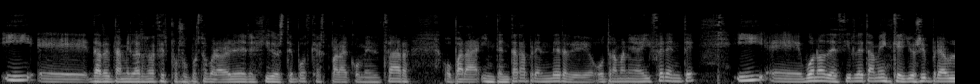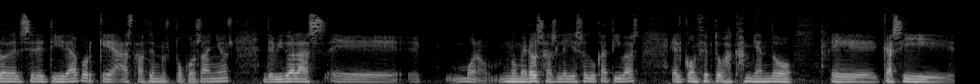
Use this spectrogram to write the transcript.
y eh, darle también las gracias, por supuesto, por haber elegido este podcast para comenzar o para intentar aprender de otra manera diferente y, eh, bueno, decirle también que yo siempre hablo de selectividad porque hasta hace unos pocos años, debido a las eh, bueno, numerosas leyes educativas, el concepto va cambiando eh, casi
